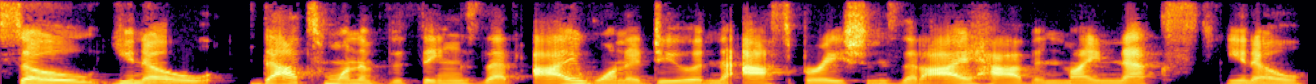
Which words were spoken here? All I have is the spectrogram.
So, you know, that's one of the things that I want to do and the aspirations that I have in my next, you know,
